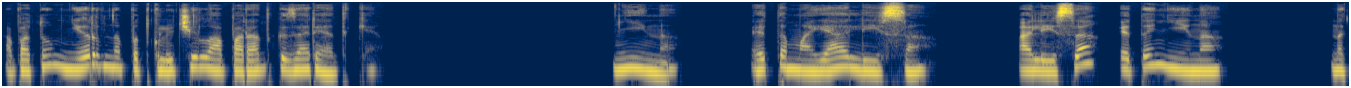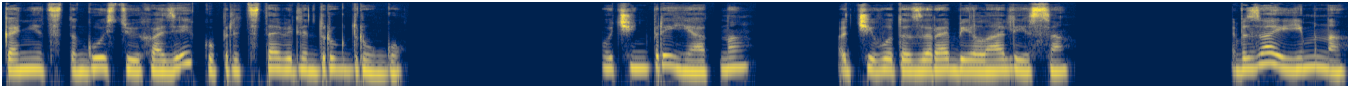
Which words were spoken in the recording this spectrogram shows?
а потом нервно подключила аппарат к зарядке. «Нина, это моя Алиса. Алиса — это Нина». Наконец-то гостю и хозяйку представили друг другу. «Очень приятно», — отчего-то заробела Алиса. «Взаимно»,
